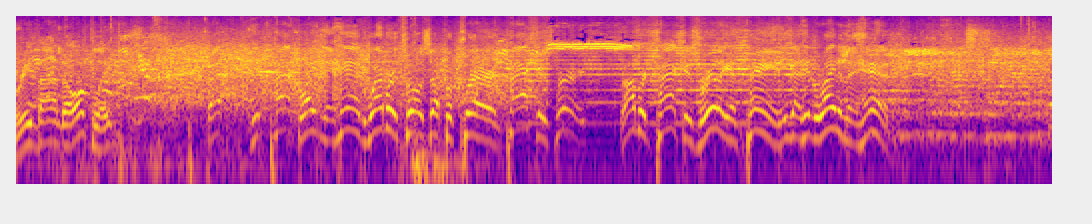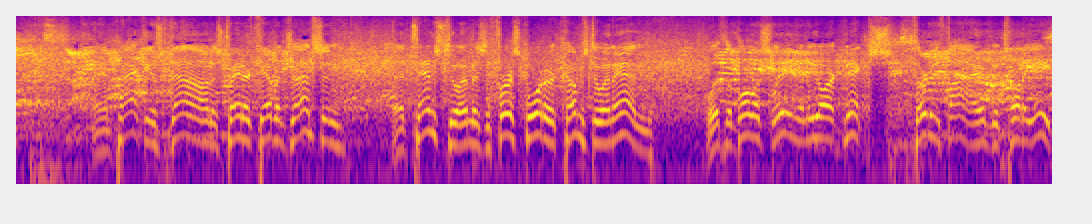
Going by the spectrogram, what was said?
Rebound to Oakley. That hit Pack right in the head. Webber throws up a prayer, and Pack is hurt. Robert Pack is really in pain. He got hit right in the head. And Pack is down as trainer Kevin Johnson attends to him as the first quarter comes to an end with the Bullets leading the New York Knicks 35 to 28.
